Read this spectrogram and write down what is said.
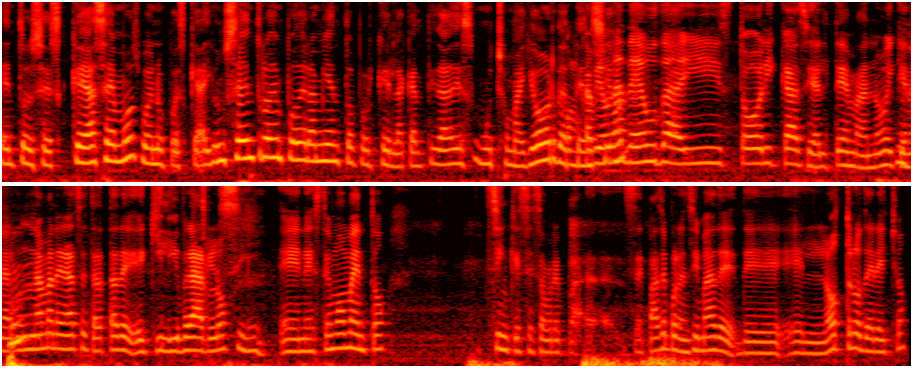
Entonces, ¿qué hacemos? Bueno, pues que hay un centro de empoderamiento porque la cantidad es mucho mayor de Como atención. que había una deuda ahí histórica hacia el tema, ¿no? Y que uh -huh. en alguna manera se trata de equilibrarlo sí. en este momento sin que se sobrepa se pase por encima de, de el otro derecho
